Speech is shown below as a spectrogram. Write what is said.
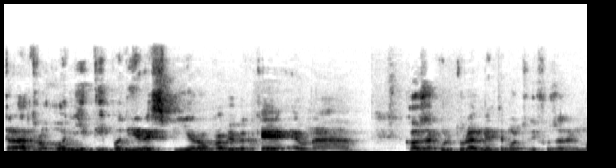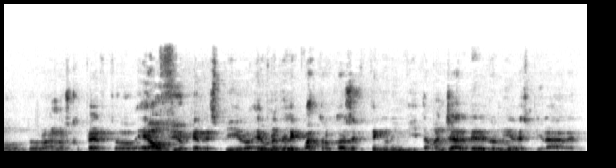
Tra l'altro ogni tipo di respiro, proprio perché è una cosa culturalmente molto diffusa nel mondo, hanno scoperto, è ovvio che il respiro è una delle quattro cose che tengono in vita, mangiare, bere, dormire e respirare.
